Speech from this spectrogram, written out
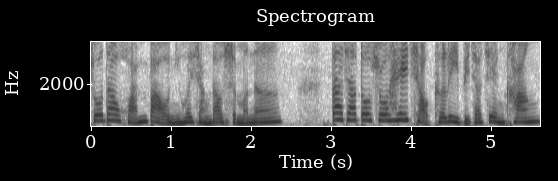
说到环保，你会想到什么呢？大家都说黑巧克力比较健康，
